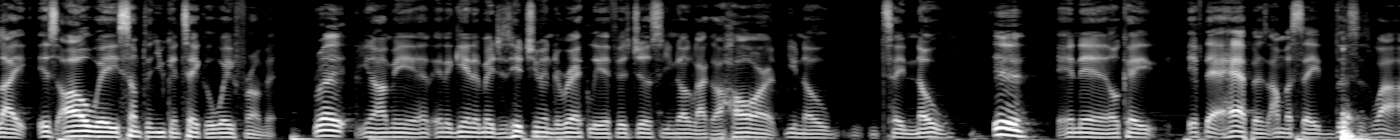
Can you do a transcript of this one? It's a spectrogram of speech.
like it's always something you can take away from it. Right. You know what I mean? And, and again, it may just hit you indirectly if it's just you know like a hard you know say no, Yeah. and then okay if that happens, I'm gonna say this is why.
